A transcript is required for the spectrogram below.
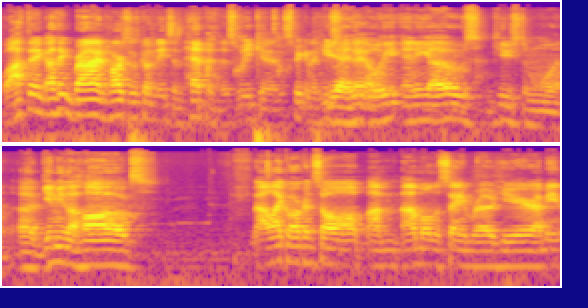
Well, I think I think Bryan Harsin's going to need some pepping this weekend. Speaking of Houston Yeah, Dale, he, and he owes Houston one. Uh, give me the Hogs. I like Arkansas. I'm I'm on the same road here. I mean,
